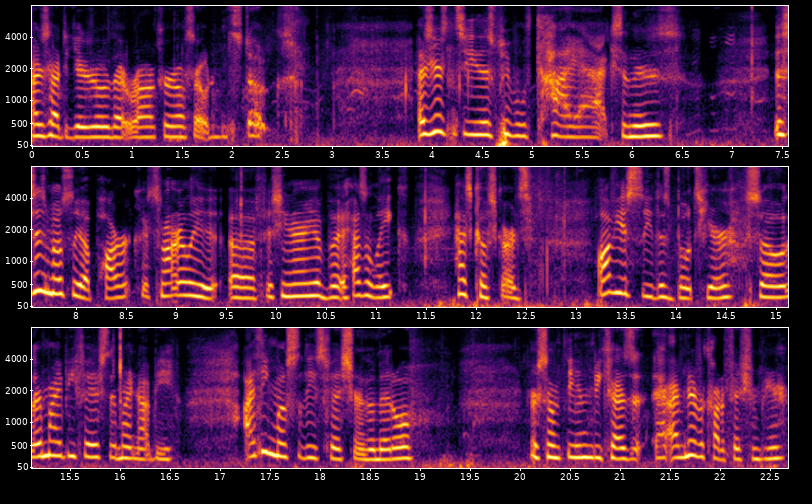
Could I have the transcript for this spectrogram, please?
I just had to get it over that rock or else I would have been stuck. As you guys can see, there's people with kayaks and there's... This is mostly a park. It's not really a fishing area, but it has a lake, has coast guards. Obviously, there's boats here, so there might be fish, there might not be. I think most of these fish are in the middle or something because I've never caught a fish from here.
